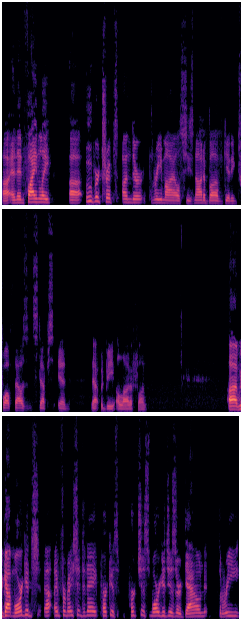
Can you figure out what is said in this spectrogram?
Uh, and then finally, uh, Uber trips under three miles. She's not above getting 12,000 steps in. That would be a lot of fun. Uh, we got mortgage uh, information today. Purchase, purchase mortgages are down 3%.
